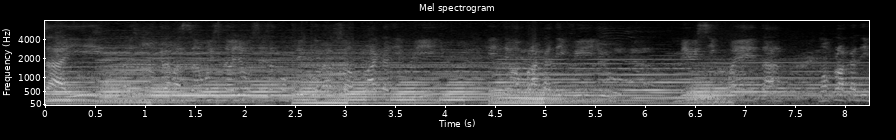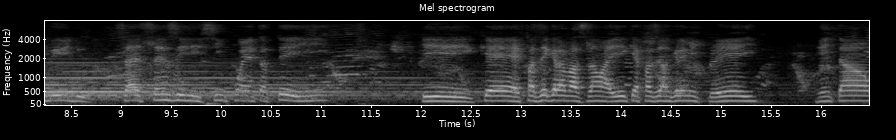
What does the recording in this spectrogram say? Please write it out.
sair mais uma gravação, vou ensinar então, vocês a configurar a sua placa de vídeo. Quem tem uma placa de vídeo 1050, uma placa de vídeo 750 Ti e quer fazer gravação aí, quer fazer uma gameplay. Então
